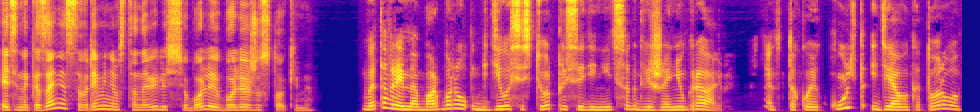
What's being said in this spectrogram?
Эти наказания со временем становились все более и более жестокими. В это время Барбара убедила сестер присоединиться к движению Грааль. Это такой культ, идеалы которого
